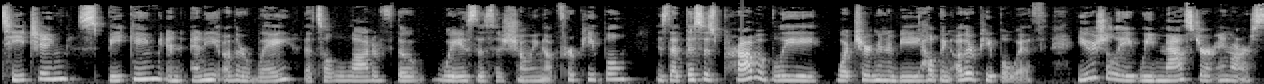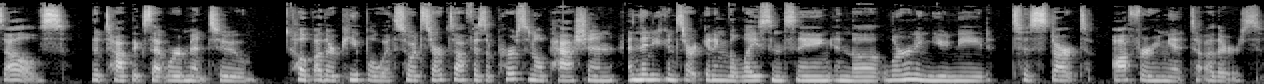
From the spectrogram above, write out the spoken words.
teaching, speaking in any other way, that's a lot of the ways this is showing up for people, is that this is probably what you're going to be helping other people with. Usually we master in ourselves the topics that we're meant to help other people with. So it starts off as a personal passion, and then you can start getting the licensing and the learning you need to start offering it to others.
